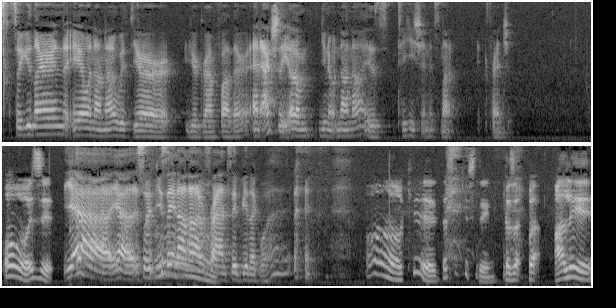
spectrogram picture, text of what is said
so you learned Eo Enana with your your grandfather, and actually, um, you know, Nana is Tahitian. It's not French. Oh, is it? Yeah, yeah. So if you say Nana in Oh. France, they'd be like, "What?" Oh, okay. That's interesting. Because but Ale,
